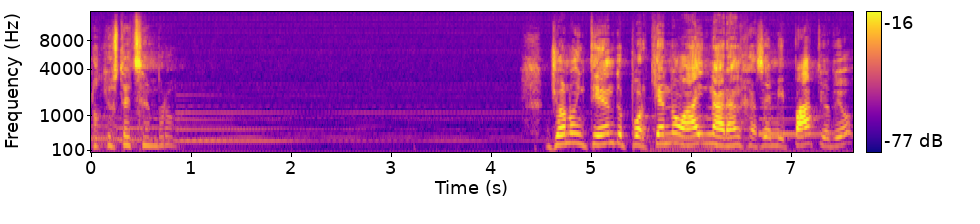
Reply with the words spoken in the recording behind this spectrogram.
lo que usted sembró. Yo no entiendo por qué no hay naranjas en mi patio, Dios.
